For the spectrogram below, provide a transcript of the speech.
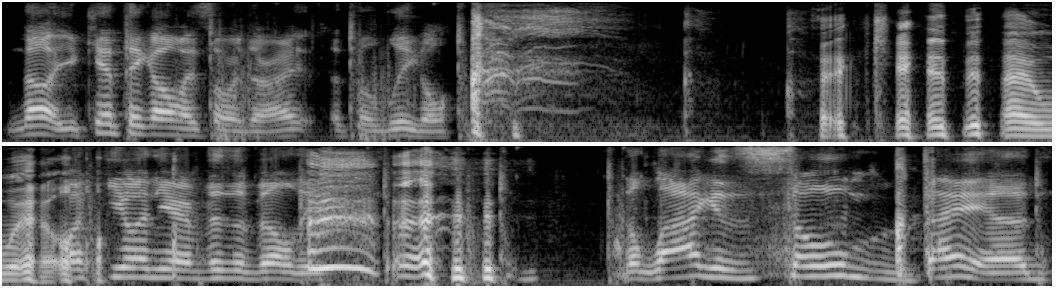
No, you can't take all my swords, alright? That's illegal. I can and I will. Fuck you and your invisibility. The lag is so bad.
